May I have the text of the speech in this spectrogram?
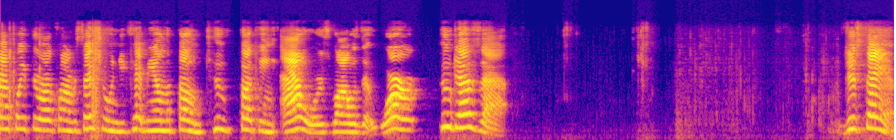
halfway through our conversation when you kept me on the phone two fucking hours while I was at work. Who does that? Just saying.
